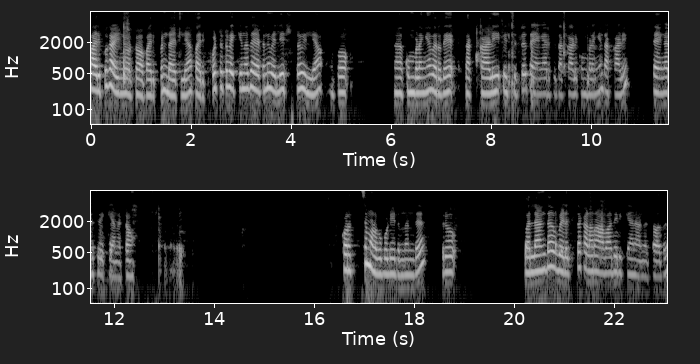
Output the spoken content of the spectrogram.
പരിപ്പ് കഴിഞ്ഞു കേട്ടോ പരിപ്പ് ഉണ്ടായിട്ടില്ല. പരിപ്പ് ഇട്ടിട്ട് വെക്കുന്നത് ഏട്ടന് വലിയ ഇഷ്ടമില്ല. അപ്പോൾ കുമ്പളങ്ങ വെറുതെ തക്കാളി വെച്ചിട്ട് തേങ്ങ അരച്ച് തക്കാളി കുമ്പളങ്ങയും തക്കാളിയും തേങ്ങ അരച്ച് വെക്കുകയാണ് കേട്ടോ കുറച്ച് മുളക് പൊടി ഇടുന്നുണ്ട്. ഒരു വല്ലാണ്ട് വെളുത്ത കളർ ആവാതിരിക്കാനാണ് കേട്ടോ അത്.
